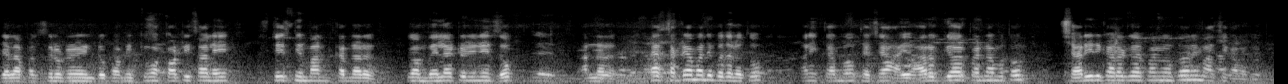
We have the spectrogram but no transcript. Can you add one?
ज्याला आपण सिरोटोनिन डोपामिन किंवा कॉर्टिसॉल हे स्ट्रेस निर्माण करणारं किंवा मेलाटोनिन हे झोप आणणारं ह्या सगळ्यामध्ये बदल होतो. आणि त्यामुळं त्याच्या आय- आरोग्यावर परिणाम होतो शारीरिक आरोग्यावर परिणाम होतो आणि मानसिक आरोग्य होतो.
